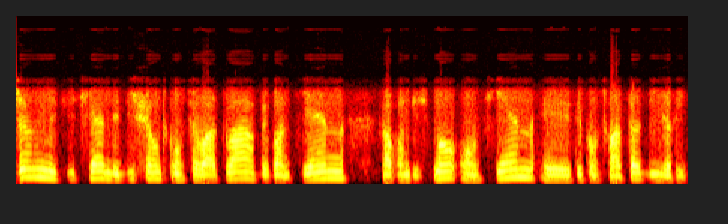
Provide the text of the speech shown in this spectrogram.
jeunes musiciens des différents conservatoires du 20e, arrondissement 11e et du conservatoire d'Ivry.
